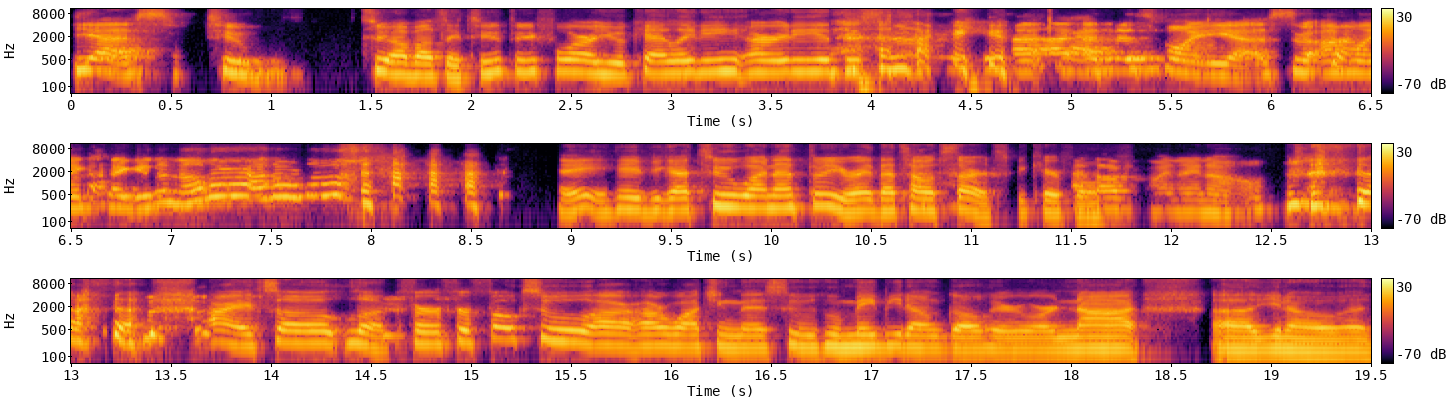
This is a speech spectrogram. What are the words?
Yes, two two, I'm about to say two, three, four. Are you a cat lady already at this? at, at this point, yes. I'm like, can I get another? I don't know. Hey, hey, if you got two, why not three? Right? That's how it starts. Be careful. At that point, I know. All right. So look, for for folks who are, are watching this who who maybe don't go here, who are not uh, you know, uh,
